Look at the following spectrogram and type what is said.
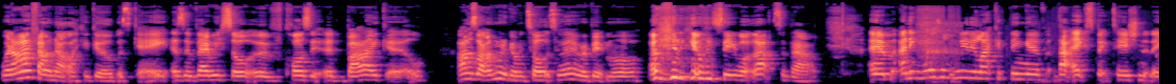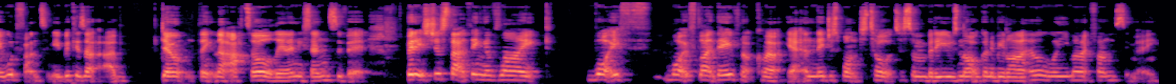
When I found out like a girl was gay, as a very sort of closeted bi girl, I was like, I'm going to go and talk to her a bit more. I'm going to go and see what that's about. Um, and it wasn't really like a thing of that expectation that they would fancy me because I, I don't think that at all in any sense of it. But it's just that thing of like, what if what if like they've not come out yet and they just want to talk to somebody who's not going to be like, oh well, you might fancy me.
